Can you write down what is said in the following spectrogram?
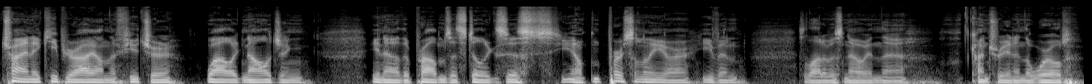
trying to keep your eye on the future while acknowledging, you know, the problems that still exist. You know, personally or even as a lot of us know in the country and in the world.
